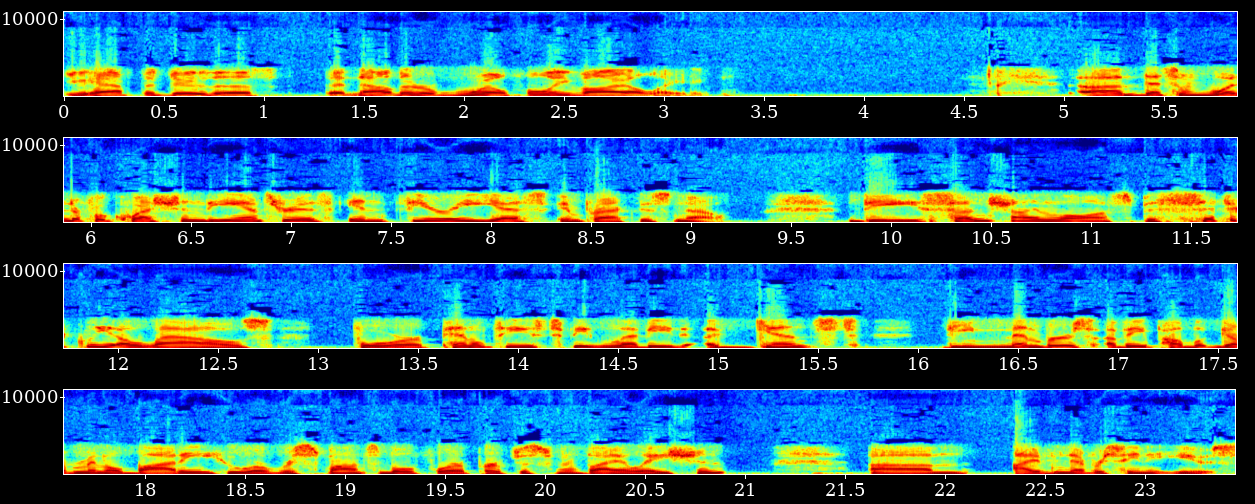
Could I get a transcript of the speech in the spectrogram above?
you have to do this, that now they're willfully violating. Uh, that's a wonderful question. The answer is, in theory, yes. In practice, no. The Sunshine Law specifically allows for penalties to be levied against the members of a public governmental body who are responsible for a purposeful violation. Um, I've never seen it used.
